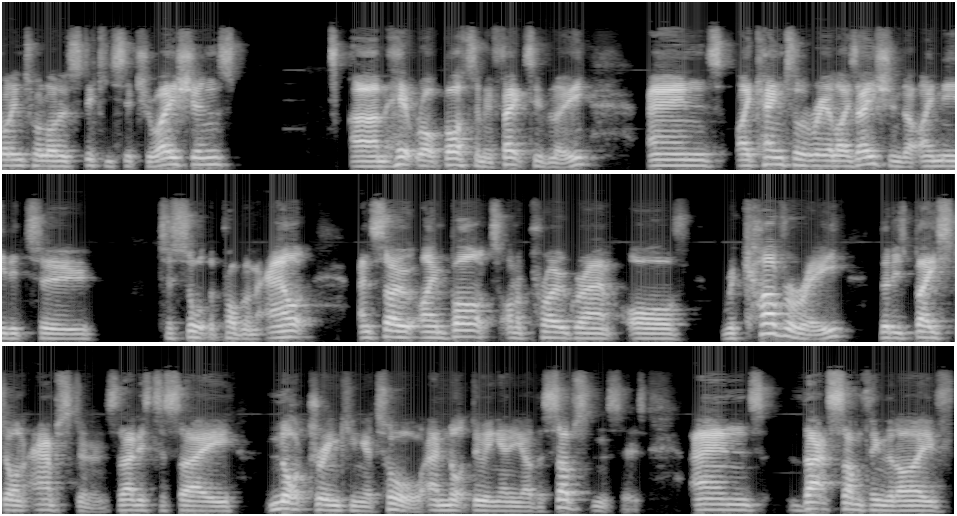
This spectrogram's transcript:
got into a lot of sticky situations, um, hit rock bottom effectively. And I came to the realization that I needed to, to sort the problem out. And so I embarked on a program of recovery that is based on abstinence. That is to say, not drinking at all and not doing any other substances. And that's something that I've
